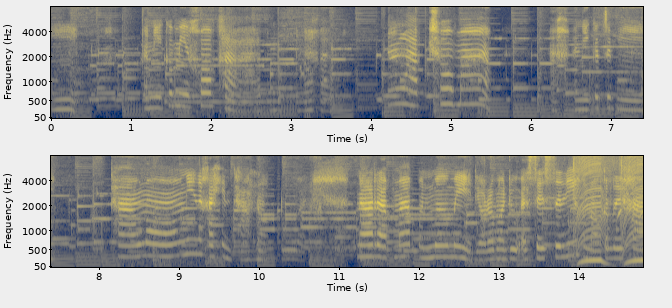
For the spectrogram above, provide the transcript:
นี่อันนี้ก็มีข้อขาตรงนี้นะคะน่ารักชอบมากอะอันนี้ก็จะมีเท้าน้องนี่นะคะ เห็นเท้าน้องด้วยน่ารักมากเหมือนเมอร์เมดเดี๋ยวเรามาดูอ c เซสซอรี่ของน้องกันเลยค่ะ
